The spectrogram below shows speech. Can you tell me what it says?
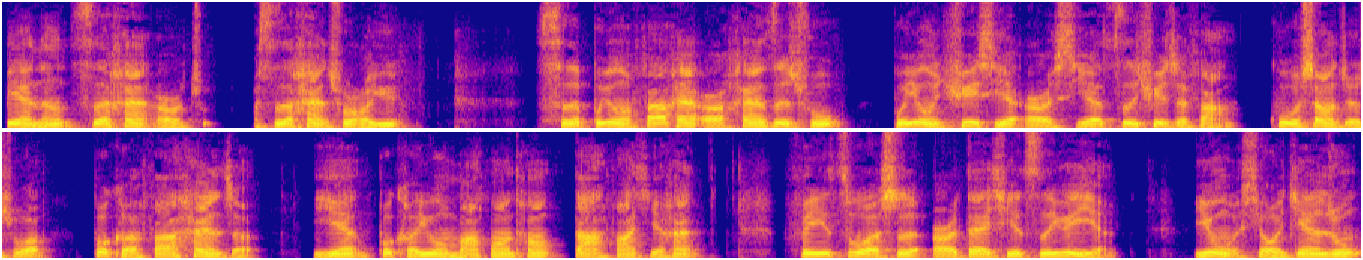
便能自汗而出，自汗出而愈。此不用发汗而汗自出，不用驱邪而邪自去之法，故上之说不可发汗者，言不可用麻黄汤大发其汗，非做事而待其自愈也。用小建中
